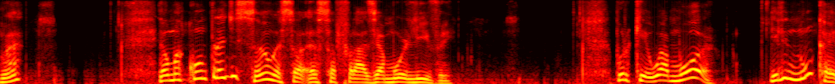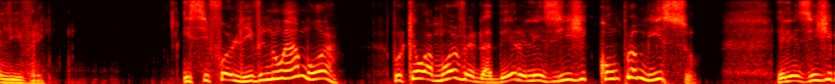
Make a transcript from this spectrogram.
não é? É uma contradição essa, essa frase amor livre. Porque o amor, ele nunca é livre. E se for livre, não é amor. Porque o amor verdadeiro, ele exige compromisso. Ele exige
